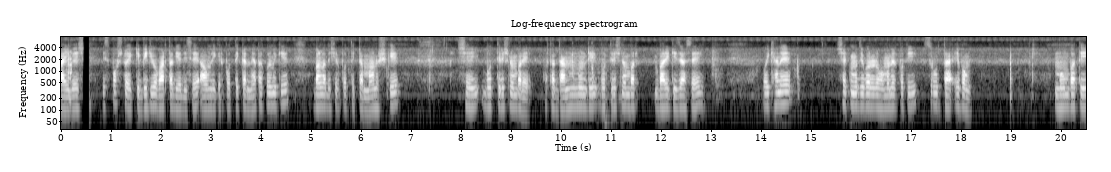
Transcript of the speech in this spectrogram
লাইভে স্পষ্ট একটি ভিডিও বার্তা দিয়ে দিছে আওয়ামী লীগের প্রত্যেকটা নেতাকর্মীকে, বাংলাদেশের প্রত্যেকটা মানুষকে সেই বত্রিশ নম্বরে। অর্থাৎ ধানমন্ডি বত্রিশ নম্বর বাড়িটি যে আছে, ওইখানে শেখ মুজিবুর রহমানের প্রতি শ্রদ্ধা এবং মোমবাতি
